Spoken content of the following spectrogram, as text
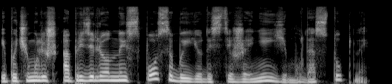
и почему лишь определенные способы ее достижения ему доступны.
